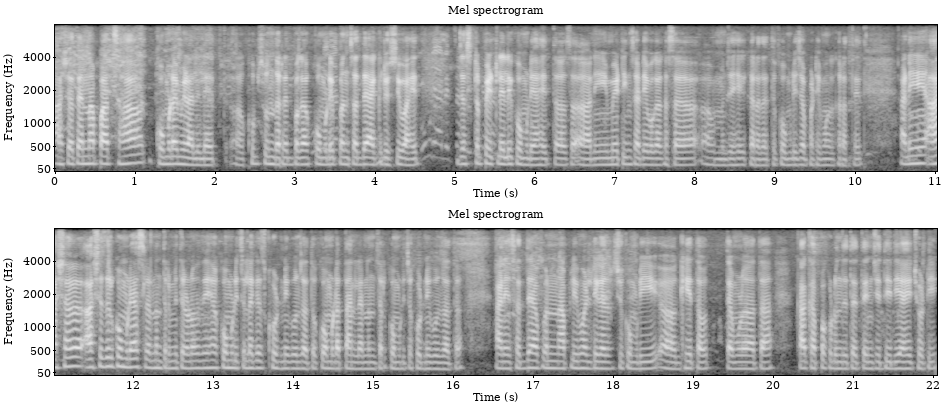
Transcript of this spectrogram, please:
अशा त्यांना पाच सहा कोंबड्या मिळालेल्या आहेत. खूप सुंदर आहेत. बघा कोंबडे पण सध्या ॲग्रेसिव्ह आहेत. जस्ट पेटलेले कोंबडे आहेत. असं- आणि मेटिंगसाठी बघा कसं म्हणजे हे करत आहेत. कोंबडीच्या पाठीमागं करत आहेत. आणि अशा अशा जर कोंबड्या असल्यानंतर मित्रांनो ह्या कोंबडीचं लगेच खोड निघून जातं. कोंबडा ताणल्यानंतर कोंबडीचं खोड निघून जातं. आणि सध्या आपण आपली मल्टी कलरची कोंबडी घेत आहोत. त्यामुळं आता काका पकडून देत आहेत त्यांची दिदी आहे छोटी.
